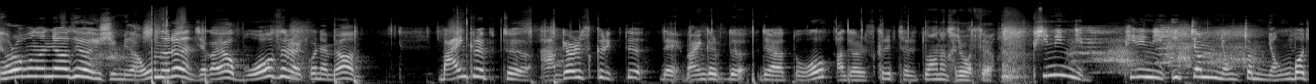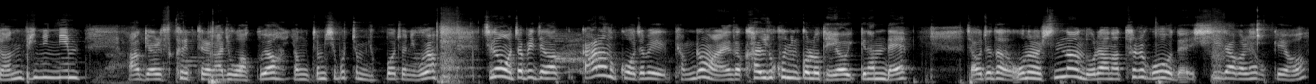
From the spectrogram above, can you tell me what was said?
여러분 안녕하세요. 이시입니다. 오늘은 제가요 무엇을 할 거냐면 마인크래프트 악열 스크립트 네 마인크래프트 제가 또 악열 스크립트를 또 하나 가져왔어요. 피니님 피니님 2.0.0 버전 피니님 악열 스크립트를 가지고 왔고요. 0.15.6 버전이고요. 지금 어차피 제가 깔아놓고 어차피 변경을 안 해서 카이조코님 걸로 되어 있긴 한데 자 어쨌든 오늘 신나는 노래 하나 틀고 네 시작을 해볼게요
